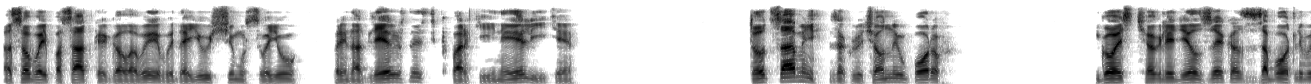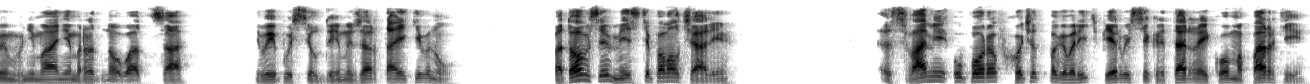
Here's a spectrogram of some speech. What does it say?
особой посадкой головы, выдающему свою принадлежность к партийной элите. Тот самый заключенный Упоров. Гость оглядел зэка с заботливым вниманием родного отца, выпустил дым изо рта и кивнул. Потом все вместе помолчали. «С вами, Упоров, хочет поговорить первый секретарь райкома партии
